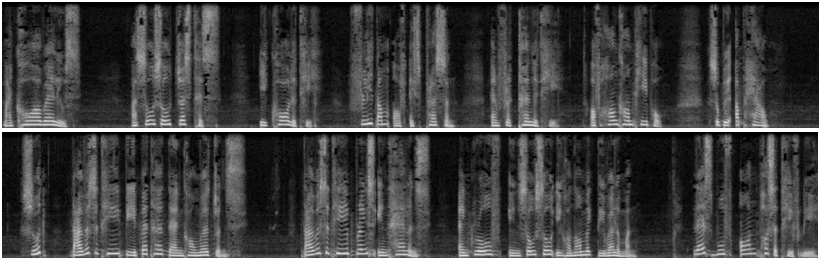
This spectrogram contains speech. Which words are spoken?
My core values are social justice, equality, freedom of expression, and fraternity of Hong Kong people should be upheld. Should diversity be better than convergence? Diversity brings in talents and growth in social economic development. Let's move on positively.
